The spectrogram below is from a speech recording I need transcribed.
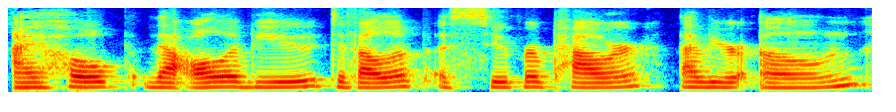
I hope that all of you develop a superpower of your own.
